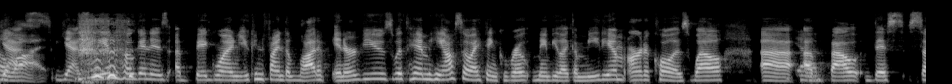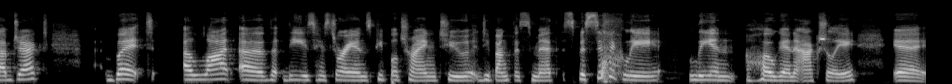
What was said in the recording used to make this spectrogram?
a yes, lot. Yes, Liam Hogan is a big one. You can find a lot of interviews with him. He also, I think, wrote maybe like a Medium article as well uh, Yeah. about this subject. But a lot of these historians, people trying to debunk this myth, specifically Liam Hogan, actually, uh,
